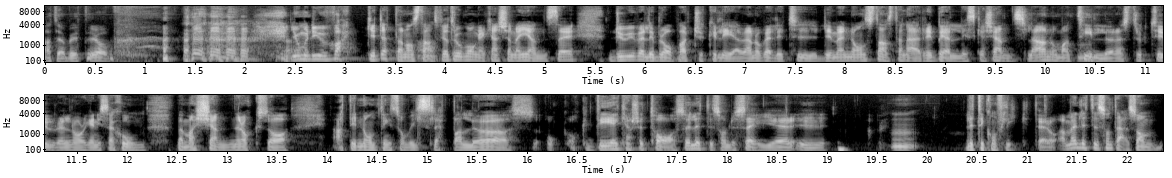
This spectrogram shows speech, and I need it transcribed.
att jag bytte jobb. jo men det är ju vackert detta någonstans, ja. för jag tror många kan känna igen sig. Du är väldigt bra på att artikulera och väldigt tydlig, men någonstans den här rebelliska känslan om man mm. tillhör en struktur eller en organisation, men man känner också att det är någonting som vill släppa lös och, och det kanske tar sig lite som du säger i mm lite konflikter och ja, men lite sånt där som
